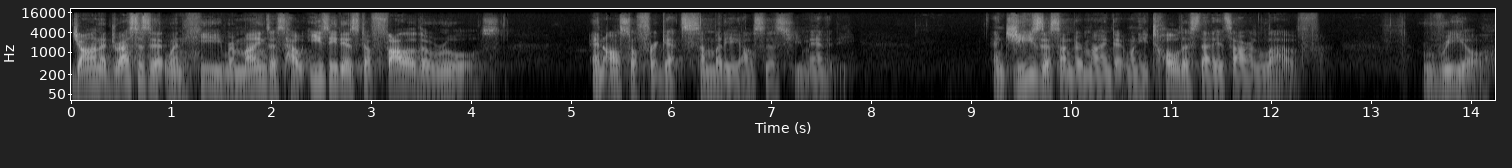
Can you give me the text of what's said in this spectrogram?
John addresses it when he reminds us how easy it is to follow the rules and also forget somebody else's humanity. And Jesus undermined it when he told us that it's our love, real,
